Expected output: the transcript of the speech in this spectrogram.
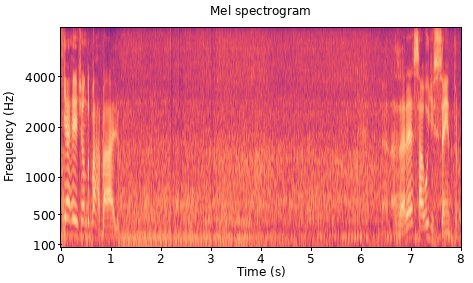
Aqui é a região do Barbalho. Nazaré Saúde Centro.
